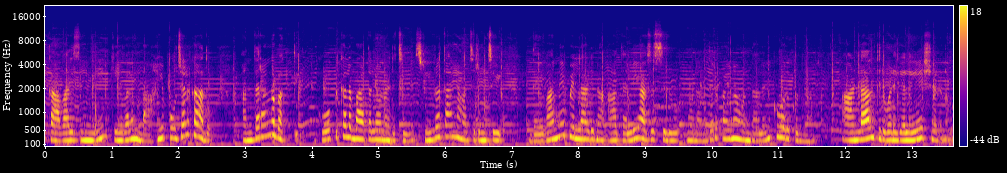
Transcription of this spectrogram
కావాల్సింది కేవలం బాహ్య పూజలు కాదు అంతరంగ భక్తి. గోపికల బాటలో నడిచి శ్రీవ్రతాన్ని ఆచరించి దైవాన్నే పెళ్ళాడిన ఆ తల్లి ఆశస్సులు మనందరిపైన ఉండాలని కోరుకుందాం. ఆండాల్ తిరువడిగలయే శరణం.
